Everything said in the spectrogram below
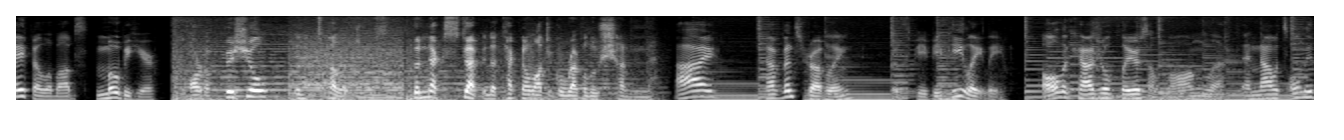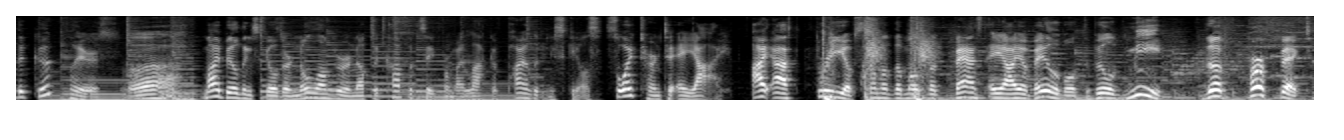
Hey fellow Mobs, Mobi here. Artificial intelligence, the next step in the technological revolution. I have been struggling with PvP lately. All the casual players have long left, and now it's only the good players. Ugh. My building skills are no longer enough to compensate for my lack of piloting skills, so I turned to AI. I asked three of some of the most advanced AI available to build me the perfect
